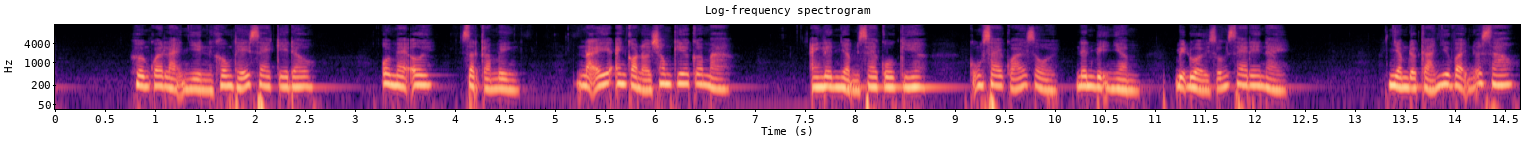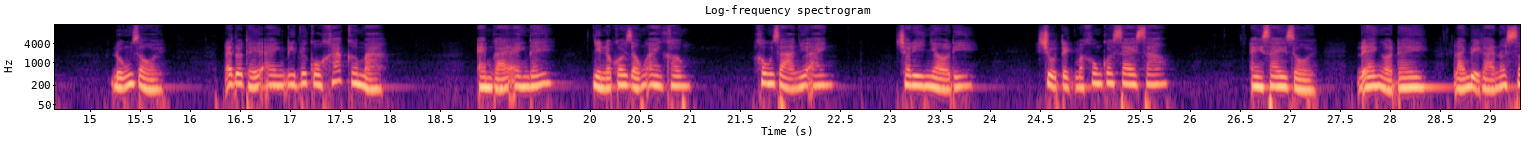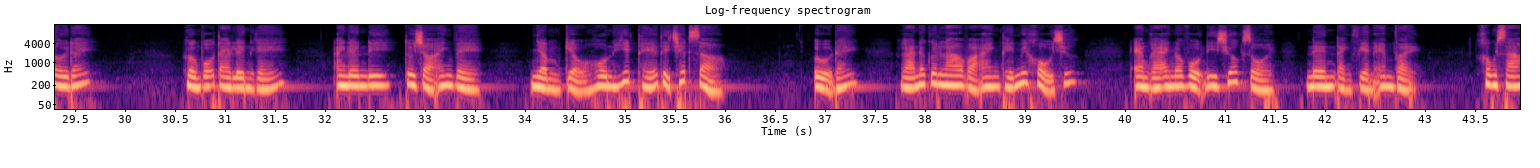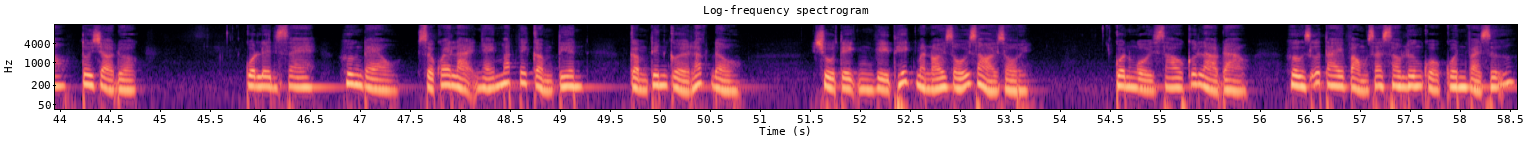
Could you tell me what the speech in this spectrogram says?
Hương quay lại nhìn không thấy xe kia đâu. Ôi mẹ ơi, Giật cả mình. Nãy anh còn ở trong kia cơ mà. Anh lên nhầm xe cô kia. Cũng say quá rồi, Nên bị nhầm. Bị đuổi xuống xe đây này. Nhầm được cả như vậy nữa sao? Đúng rồi. Nãy tôi thấy anh đi với cô khác cơ mà. Em gái anh đấy, Nhìn nó có giống anh không? Không già như anh. Cho đi nhờ đi. Chủ tịch mà không có xe sao? Anh say rồi, Để anh ở đây là anh bị gái nó sơi đấy. Hương vỗ tay lên ghế. Anh lên đi, tôi chở anh về. Nhầm kiểu hôn hít thế thì chết dở. Ừ đấy, Gái nó cứ lao vào anh thế mới khổ chứ. Em gái anh nó vội đi trước rồi, Nên đành phiền em vậy. Không sao, tôi chở được. Quân lên xe, Hương đèo, Rồi quay lại nháy mắt với Cẩm Tiên. Cẩm Tiên cười lắc đầu. Chủ tịch vì thích mà nói dối giỏi rồi. Quân ngồi sau cứ lảo đảo, Hương giữ tay vòng ra sau lưng của Quân và giữ.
